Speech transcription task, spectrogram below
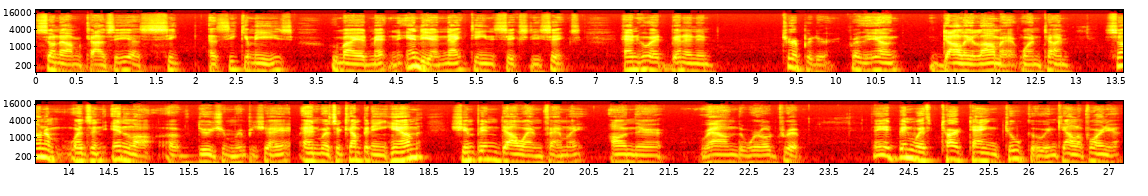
Sonam Kazi, a, Sikh, a Sikkimese whom I had met in India in 1966 and who had been an interpreter for the young Dalai Lama at one time. Sonam was an in law of Dudjom Rinpoche and was accompanying him, Shenphen Dawan family, on their round the world trip. They had been with Tarthang Tulku in California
